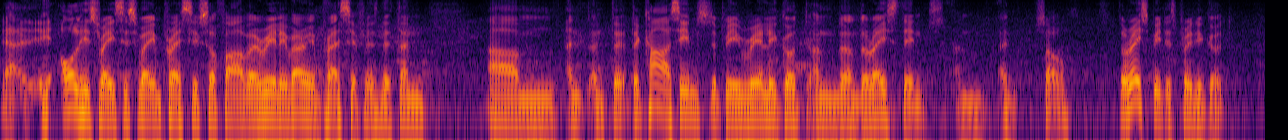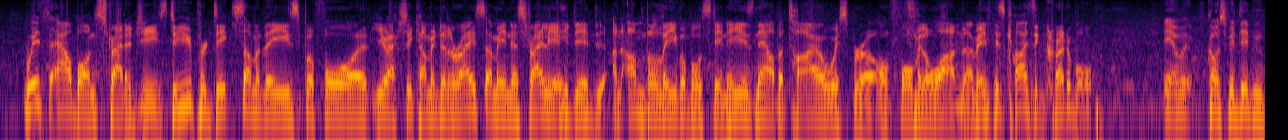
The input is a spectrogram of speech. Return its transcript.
Yeah, all his races were impressive so far. Were really very impressive, isn't it? And um, and, and the, the car seems to be really good on, on the race stints, and, and so the race speed is pretty good. With Albon strategies, do you predict some of these before you actually come into the race? I mean, Australia, he did an unbelievable stint. He is now the tyre whisperer of Formula One. I mean, this guy's incredible. Yeah, of course, we didn't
